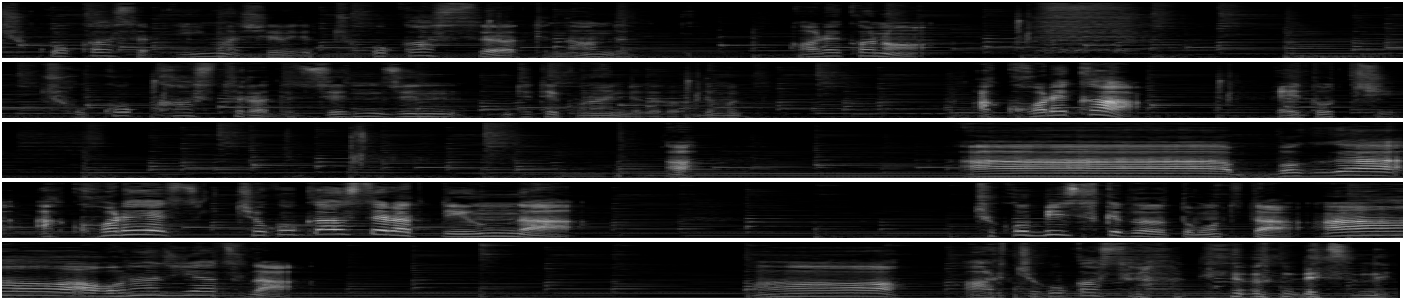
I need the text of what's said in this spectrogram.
チョコカステラ、今調べてチョコカステラってなんだあれかな？チョコカステラで全然出てこないんだけど、でも、あ、これか。え、どっち？あ、あー、僕が、あ、これ、チョコカステラって言うんだ。チョコビスケットだと思ってた。あー、同じやつだ。あー、あれチョコカステラって言うんですね。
